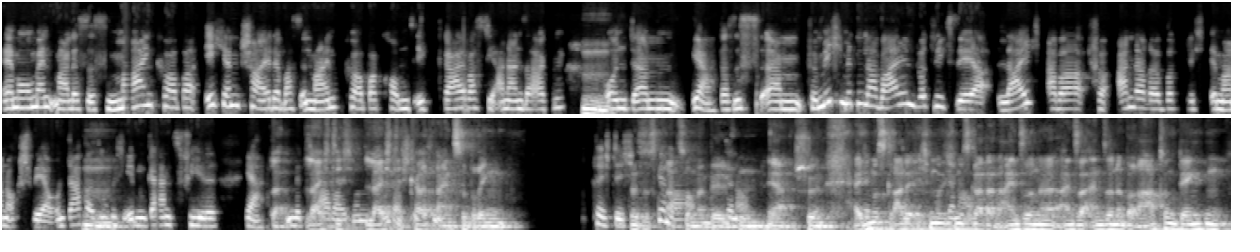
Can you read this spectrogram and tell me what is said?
äh, Moment mal, es ist mein Körper, ich entscheide, was in meinen Körper kommt, egal was die anderen sagen. Mm. Und ähm, ja, das ist ähm, für mich mittlerweile wirklich sehr leicht, aber für andere wirklich immer noch schwer. Und da versuche ich eben ganz viel ja, mit Leichtig, Leichtigkeit reinzubringen. Richtig. Das ist genau, gerade so mein Bild. Genau. Hm, ja, schön. Ich muss gerade, ich muss, ich genau. muss gerade an ein so eine, an so, an so eine Beratung denken.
